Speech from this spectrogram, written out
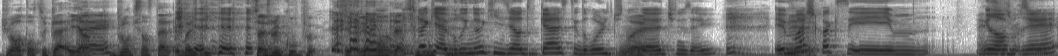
tu entends ce truc-là, et il y a Ouais. un blanc qui s'installe, et moi je dis, ça je le coupe. Et vraiment, Je crois qu'il y a Bruno qui dit en tout cas c'était drôle, tu, nous, as, tu nous as eu. Et Mais- moi je crois que c'est. si, en vrai.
